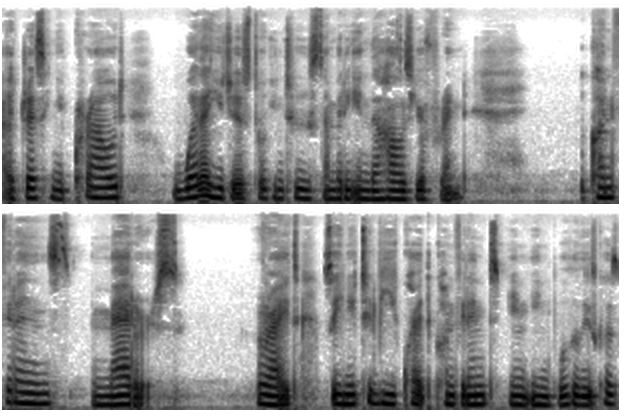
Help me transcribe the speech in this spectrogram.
addressing a crowd, whether you're just talking to somebody in the house, your friend, confidence matters, right? So you need to be quite confident in in both of these because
